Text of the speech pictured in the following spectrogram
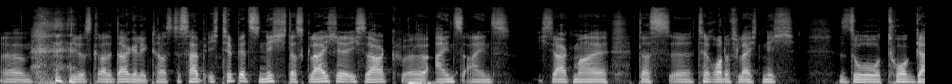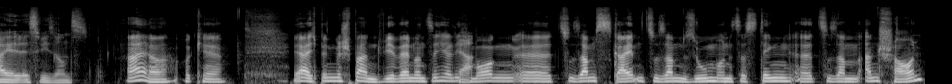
äh, wie du es gerade dargelegt hast. Deshalb, ich tippe jetzt nicht das gleiche, ich sag 1-1. Äh, ich sag mal, dass äh, Terodde vielleicht nicht so torgeil ist wie sonst. Ah ja, okay. Ja, ich bin gespannt. Wir werden uns sicherlich ja. morgen äh, zusammen skypen, zusammen zoomen und uns das Ding äh, zusammen anschauen.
